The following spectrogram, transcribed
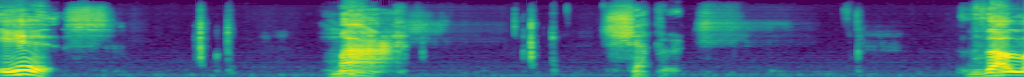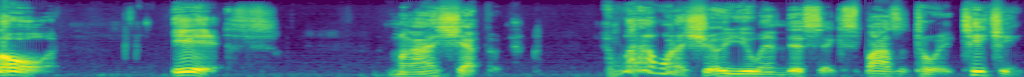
is my shepherd. The Lord is my shepherd. And what I want to show you in this expository teaching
